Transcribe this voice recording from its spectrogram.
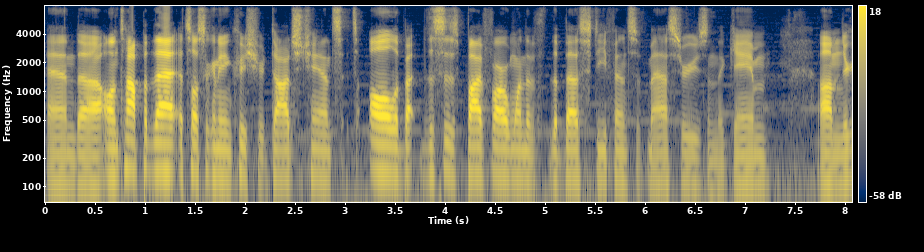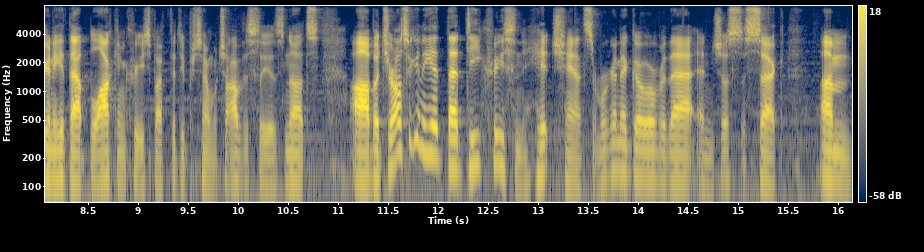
And uh, on top of that, it's also going to increase your dodge chance. It's all about. This is by far one of the best defensive masteries in the game. Um, you're going to get that block increase by 50%, which obviously is nuts. Uh, but you're also going to get that decrease in hit chance, and we're going to go over that in just a sec. Um,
